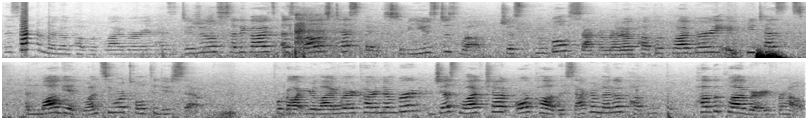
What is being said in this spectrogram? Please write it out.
The Sacramento Public Library has digital study guides as well as test banks to be used as well. Just Google Sacramento Public Library AP tests and log in once you are told to do so. Forgot your library card number? Just live chat or call the Sacramento Public, Public Library for help.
